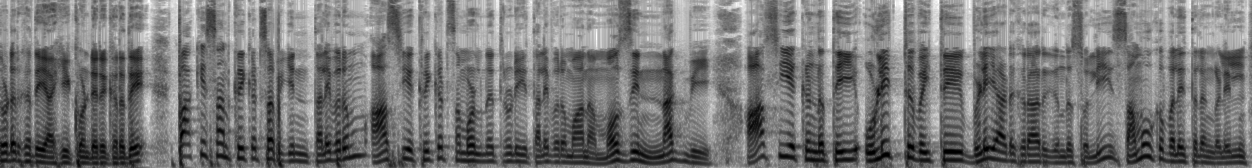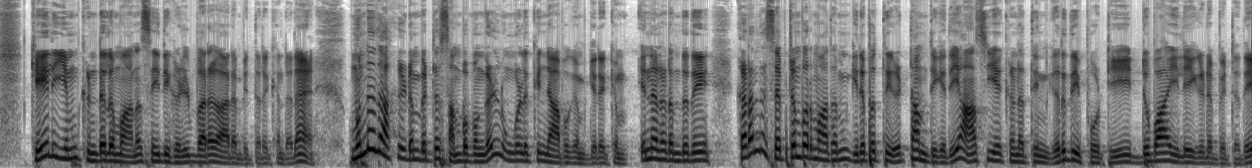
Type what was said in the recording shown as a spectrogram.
தொடர்கதையாகி கொண்டிருக்கிறது. பாகிஸ்தான் கிரிக்கெட் சபையின் தலைவரும் ஆசிய கிரிக்கெட் சம்மேளனத்தினுடைய தலைவருமான மொசின் நக்வி ஆசிய கிண்ணத்தை ஒழித்து வைத்து விளையாடுகிறார் என்று சொல்லி சமூக வலைதளங்களில் கேலியும் கிண்டலுமான செய்திகள் வர ஆரம்பித்திருக்கின்றன. முன்னதாக இடம்பெற்ற சம்பவங்கள் உங்களுக்கு ஞாபகம் இருக்கும். என்ன நடந்தது? கடந்த செப்டம்பர் மாதம் இருபத்தி எட்டாம் தேதி ஆசிய கிணத்தின் இறுதிப் போட்டி துபாயிலே இடம்பெற்றது.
